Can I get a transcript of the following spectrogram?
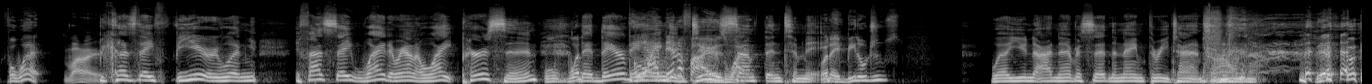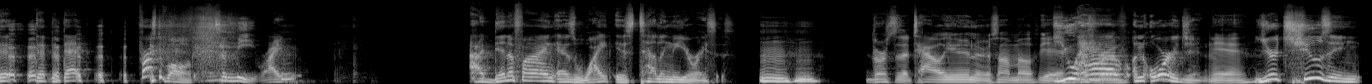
For what? Right. because they fear when if I say white around a white person Well, what- that they're they going to do something to me. Were they Beetlejuice? well, you know, I never said the name three times, so I don't know. that, that, that, that- first of all, to me, right? Identifying as white is telling me you're racist. hmm Versus Italian or something else? Yeah. you have real. an origin. Yeah. You're choosing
